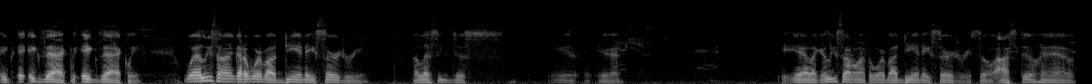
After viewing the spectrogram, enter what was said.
Exactly, exactly. Well, at least I ain't got to worry about DNA surgery, unless he just, yeah, yeah. Yeah, like at least I don't have to worry about DNA surgery. So I still have,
